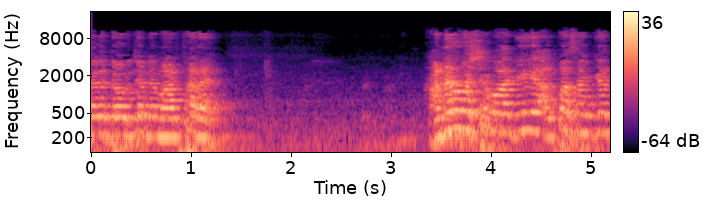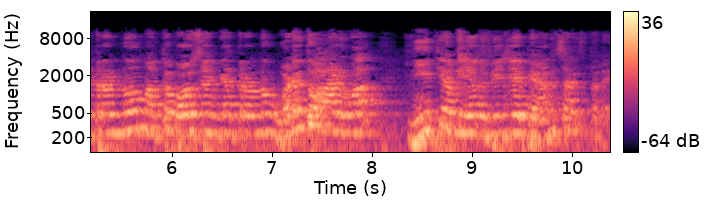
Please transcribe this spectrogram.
ಮೇಲೆ ದೌರ್ಜನ್ಯ ಮಾಡ್ತಾರೆ? ಅನಾವಶ್ಯವಾಗಿ ಅಲ್ಪಸಂಖ್ಯಾತರನ್ನು ಮತ್ತು ಬಹುಸಂಖ್ಯಾತರನ್ನು ಒಡೆದು ಆಡುವ ನೀತಿಯನ್ನು ಏನು ಬಿಜೆಪಿ ಅನುಸರಿಸ್ತದೆ.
